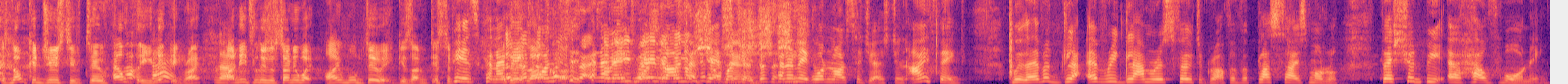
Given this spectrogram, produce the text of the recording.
is not conducive to healthy Okay. living, right? I need to lose a stone in weight. I will do it because I'm disciplined. Piers, can I did make one, can I make one saying that we're not last suggestion? Can I make one last suggestion? I think with every, gla- every glamorous photograph of a plus-size model, there should be a health warning.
